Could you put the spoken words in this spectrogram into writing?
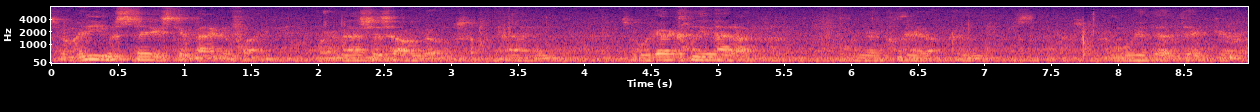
So any mistakes get magnified, and that's just how it goes. And so we gotta clean that up. We gotta clean it up, and and we'll get that taken care of.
